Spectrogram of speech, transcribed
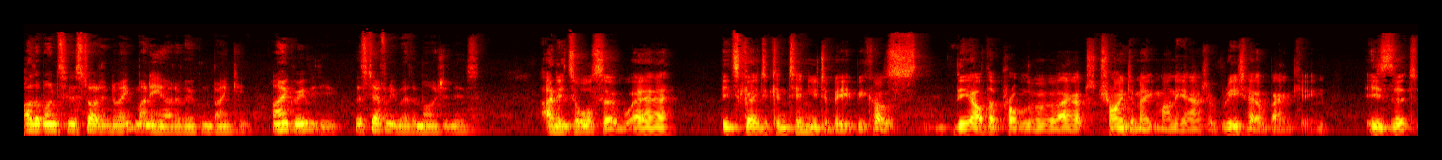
are the ones who are starting to make money out of open banking. I agree with you. That's definitely where the margin is. And it's also where it's going to continue to be because the other problem about trying to make money out of retail banking is that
